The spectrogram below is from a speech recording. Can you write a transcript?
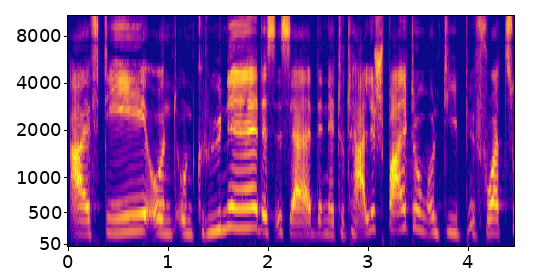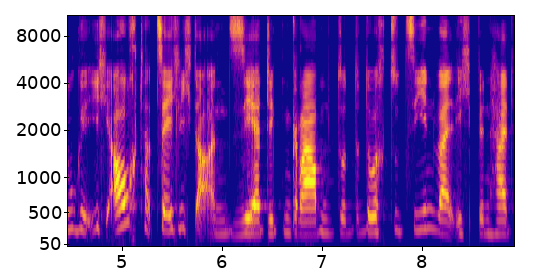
AfD und, und Grüne, das ist ja eine totale Spaltung und die bevorzuge ich auch tatsächlich da einen sehr dicken Graben durchzuziehen, weil ich bin halt,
